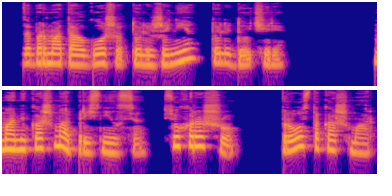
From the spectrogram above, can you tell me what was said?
– забормотал Гоша то ли жене, то ли дочери. Маме кошмар приснился. Все хорошо. Просто кошмар.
